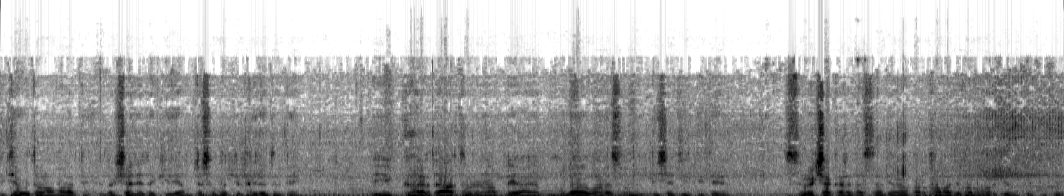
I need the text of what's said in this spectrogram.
तिथे होतो आम्हाला ते लक्षात येतं की ते आमच्यासोबत ते फिरत होते. ते घरदार सोडून आपले मुलं वाडं सोडून देशाची तिथे सुरक्षा करत असतात. एवढ्या बर्फामध्ये पण वरती होते तिथे.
